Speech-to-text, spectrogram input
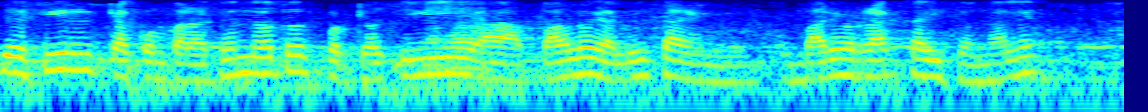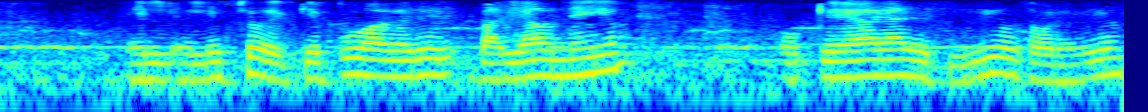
decir que a comparación de otros? Porque yo sí vi a Pablo y a Luisa en, en varios racks adicionales, el, el hecho de qué pudo haber variado en ellos o qué haya decidido sobre ellos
